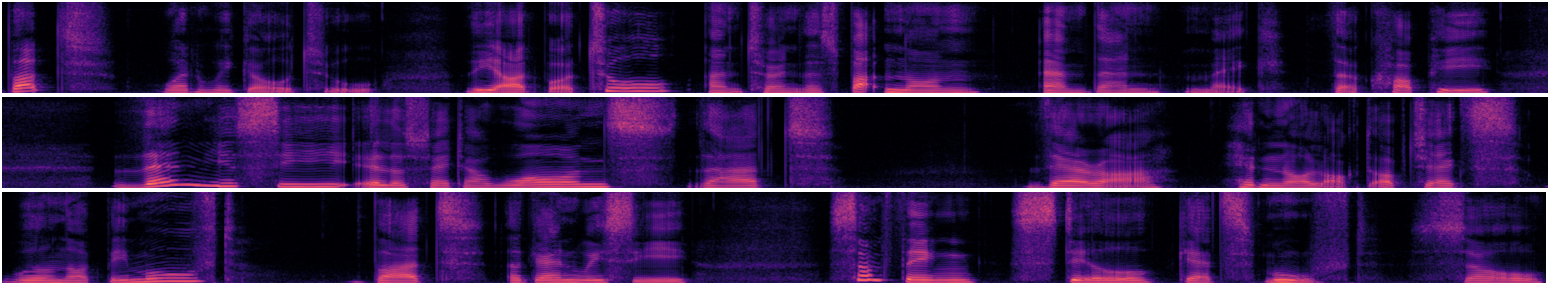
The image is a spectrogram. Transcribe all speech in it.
But when we go to the artboard tool and turn this button on and then make the copy, then you see Illustrator warns that there are hidden or locked objects will not be moved. But again, we see something still gets moved. So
